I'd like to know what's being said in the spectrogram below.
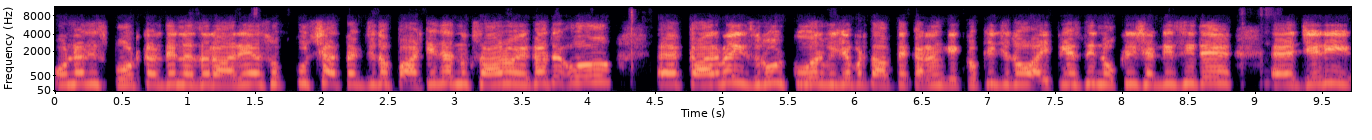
ਉਹਨਾਂ ਦੀ ਸਪੋਰਟ ਕਰਦੇ ਨਜ਼ਰ ਆ ਰਹੇ ਆ। ਸੋ ਕੁਝ ਹੱਦ ਤੱਕ ਜਦੋਂ ਪਾਰਟੀ ਦਾ ਨੁਕਸਾਨ ਹੋਏਗਾ ਤੇ ਉਹ ਕਾਰਵਾਈ ਜ਼ਰੂਰ ਕੁੰਵਰ ਵਿਜੇ ਪ੍ਰਤਾਪ ਤੇ ਕਰਨਗੇ। ਕਿਉਂਕਿ ਜਦੋਂ ਆਈਪੀਐਸ ਦੀ ਨੌਕਰੀ ਛੱਡੀ ਸੀ ਤੇ ਜਿਹੜੀ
